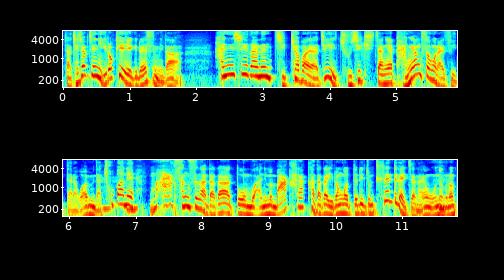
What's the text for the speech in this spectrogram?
자, 제작진이 이렇게 얘기를 했습니다. 한 시간은 지켜봐야지 주식 시장의 방향성을 알 수 있다라고 합니다. 초반에 막 상승하다가 또 뭐 아니면 막 하락하다가 이런 것들이 좀 트렌드가 있잖아요. 오늘 그럼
